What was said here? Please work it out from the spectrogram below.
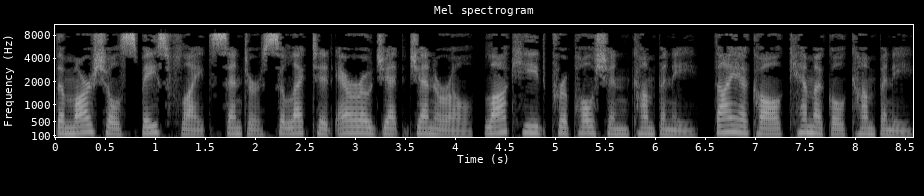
the Marshall Space Flight Center selected Aerojet General, Lockheed Propulsion Company, Thiokol Chemical Company,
